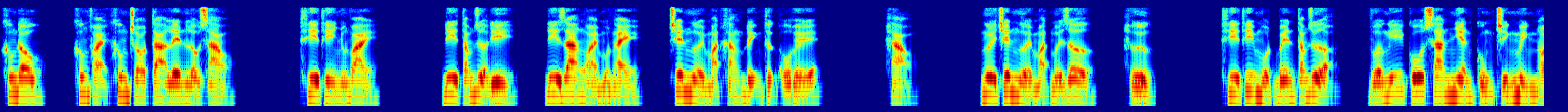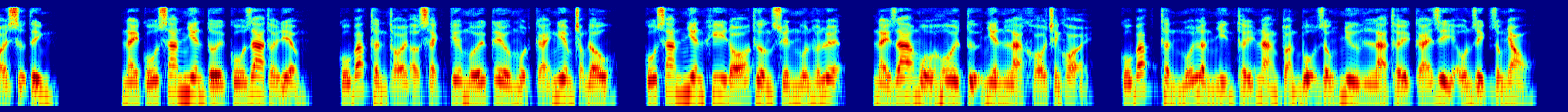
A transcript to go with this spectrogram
Không đâu, không phải không cho ta lên lầu sao. Thi Thi nhún vai. Đi tắm rửa đi, đi ra ngoài một ngày, trên người mặt khẳng định thực ô hế. Hảo. Ngươi trên người mặt mới dơ, hừ. Thi Thi một bên tắm rửa, vừa nghĩ cố san nhiên cùng chính mình nói sự tình. Này cố san nhiên tới cố ra thời điểm, cố bác thần thói ở sạch kia mới kêu một cái nghiêm trọng đâu. Cố san nhiên khi đó thường xuyên muốn huấn luyện, này ra mồ hôi tự nhiên là khó tránh khỏi, cố bác thần mỗi lần nhìn thấy nàng toàn bộ giống như là thấy cái gì ôn dịch giống nhau.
